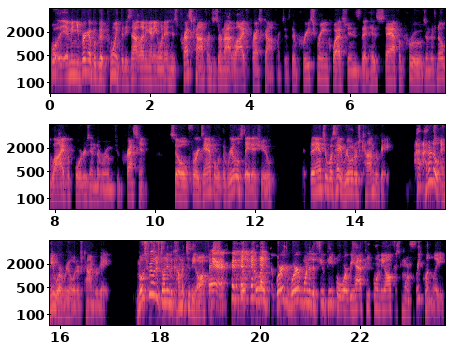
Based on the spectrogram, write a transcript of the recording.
well, I mean, you bring up a good point that he's not letting anyone in. His press conferences are not live press conferences. They're pre-screened questions that his staff approves, and there's no live reporters in the room to press him. So, for example, with the real estate issue, the answer was, "Hey, realtors congregate." I, I don't know anywhere realtors congregate. most realtors don't even come into the office. We're, like we're we're one of the few people where we have people in the office more frequently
